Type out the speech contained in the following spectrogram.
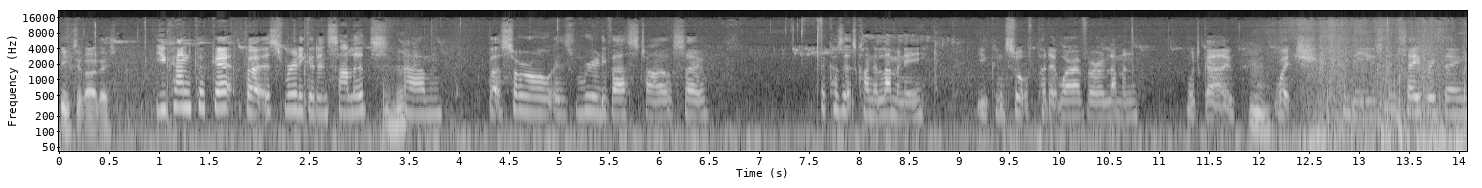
eat it like this? You can cook it, but it's really good in salads. Mhm. Um, but sorrel is really versatile, so because it's kind of lemony, you can sort of put it wherever a lemon would go, Mm. which can be used in savoury things,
